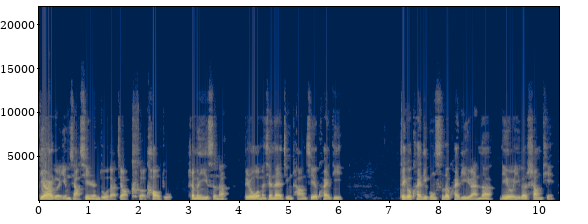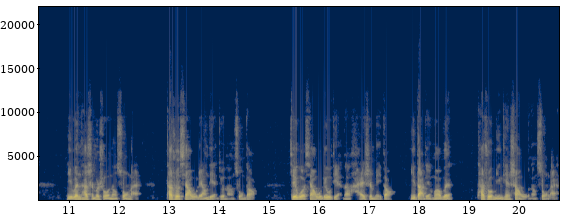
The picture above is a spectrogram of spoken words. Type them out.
第二个影响信任度的叫可靠度，什么意思呢？比如我们现在经常接快递，这个快递公司的快递员呢，你有一个商品，你问他什么时候能送来？他说下午两点就能送到，结果下午六点呢还是没到。你打电话问，他说明天上午能送来，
